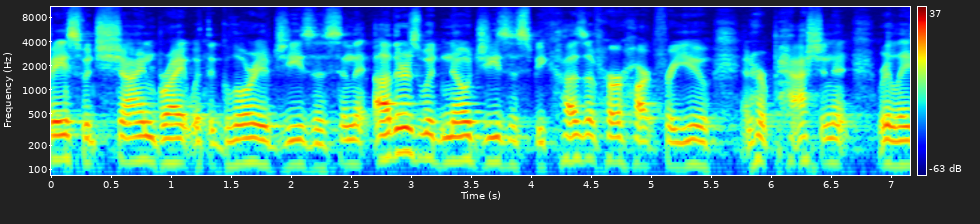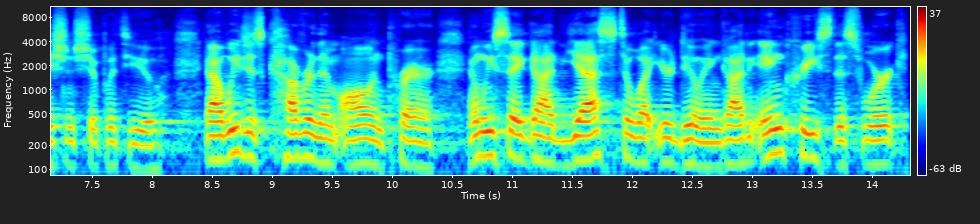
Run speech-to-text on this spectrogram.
face would shine bright with the glory of Jesus, and that others would know Jesus because of her heart for you and her passionate relationship with you. God, we just cover them all in prayer, and we say, God, yes to what you're doing. God, increase this work.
